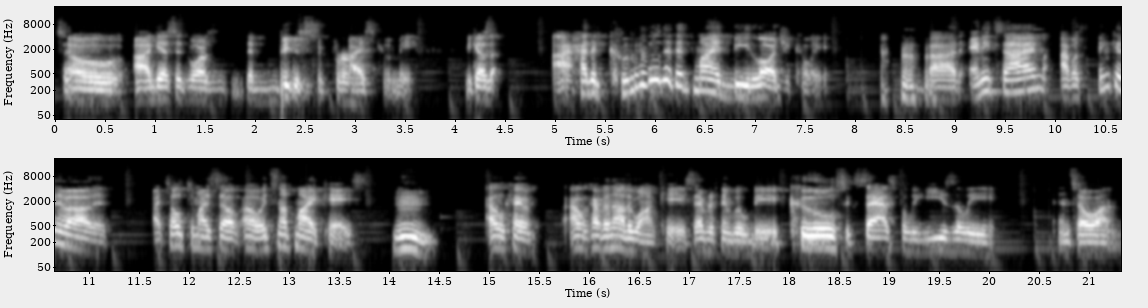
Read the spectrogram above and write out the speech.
So I guess it was the biggest surprise for me because I had a clue that it might be logically. but anytime I was thinking about it, I told to myself, "Oh, it's not my case. Mm. I'll have I'll have another one case. Everything will be cool, successfully, easily, and so on."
